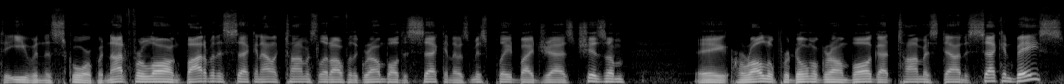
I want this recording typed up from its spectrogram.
to even the score, but not for long. Bottom of the second, Alek Thomas led off with a ground ball to second that was misplayed by Jazz Chisholm. A Geraldo Perdomo ground ball got Thomas down to second base.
